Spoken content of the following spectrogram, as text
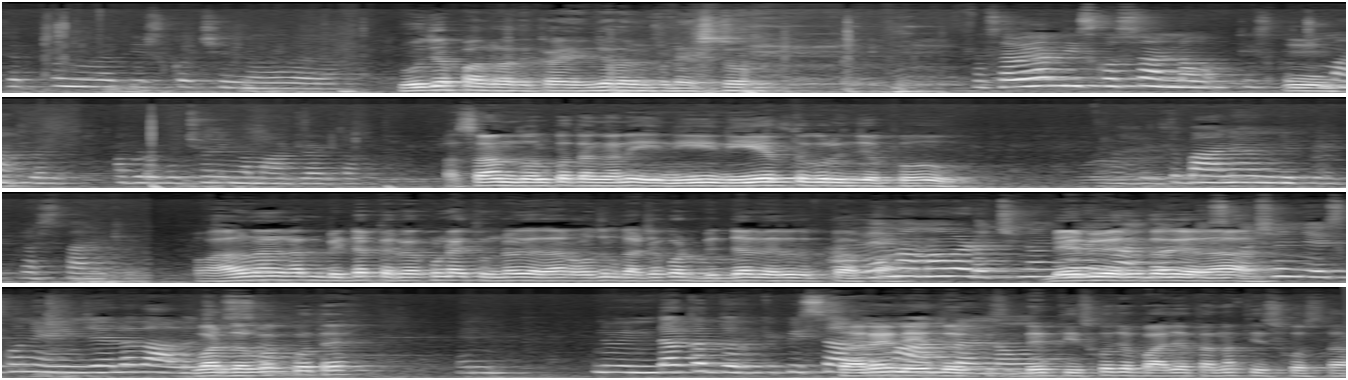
చెప్పు నువ్వే కదా. చెప్పాలి రాధిక ఏం చేద్దాం ఇప్పుడు నెక్స్ట్ సరే కానీ తీసుకొస్తా అన్నావు. తీసుకొచ్చి మాట్లాడు. అప్పుడు కూర్చొని ఇంకా మాట్లాడతా. అసాన్ తోలుకొద్దాం కానీ నీ నీ హెల్త్ గురించి చెప్పు. హెల్త్ బాగానే ఉంది ఇప్పుడు ప్రస్తుతానికి. బాగున్నా కానీ బిడ్డ పెరగకుండా అయితే ఉండదు కదా. రోజులు గడిచకూడదు బిడ్డలు పెరుగుతుంది నేను పెరుగుతుంది కదా. discussion చేసుకొని ఏం చేయాలో వాడు దొరకకపోతే? నువ్వు ఇందాక దొరికిపిస్తా సరే నేను దొరికి. నేను తీసుకొచ్చే బాధ్యత అన్న తీసుకొస్తా.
